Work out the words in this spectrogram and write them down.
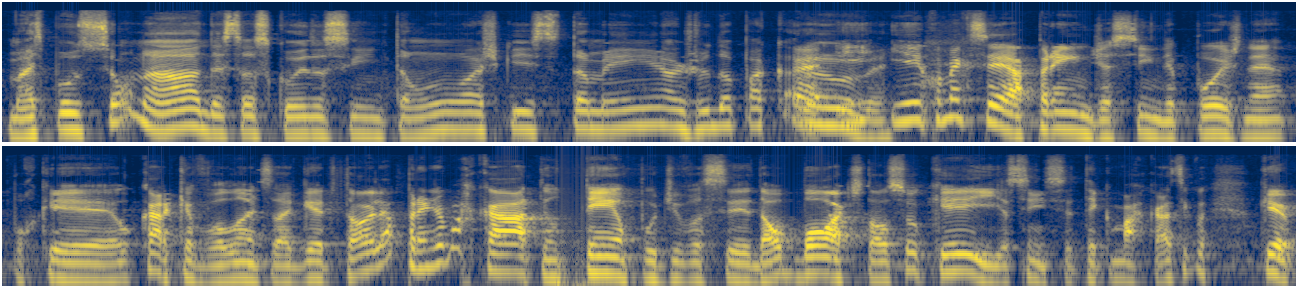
mais posicionado, essas coisas assim. Então, eu acho que isso também ajuda pra É, caramba, e, velho. e aí, como é que você aprende assim depois, né? Porque o cara que é volante, zagueiro e tal, ele aprende a marcar, tem o tempo de você dar o bote, tal, sei o quê, e assim, você tem que marcar assim. Porque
